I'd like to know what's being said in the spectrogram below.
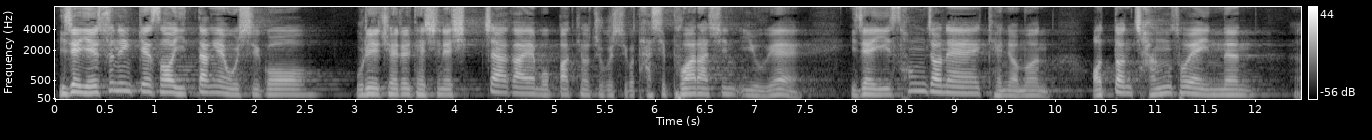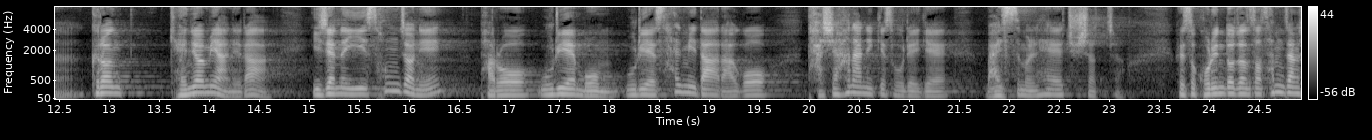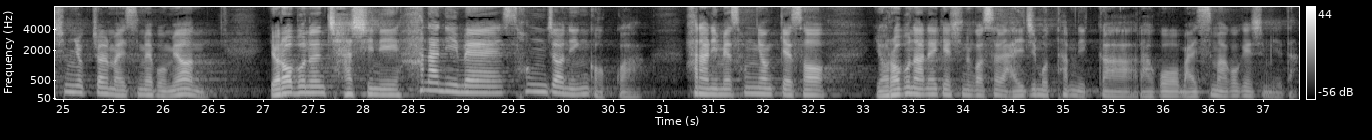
이제 예수님께서 이 땅에 오시고 우리의 죄를 대신해 십자가에 못 박혀 죽으시고 다시 부활하신 이후에 이제 이 성전의 개념은 어떤 장소에 있는 어, 그런 개념이 아니라 이제는 이 성전이 바로 우리의 몸, 우리의 삶이다라고 다시 하나님께서 우리에게 말씀을 해 주셨죠. 그래서 고린도전서 3장 16절 말씀에 보면 여러분은 자신이 하나님의 성전인 것과 하나님의 성령께서 여러분 안에 계시는 것을 알지 못합니까? 라고 말씀하고 계십니다.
